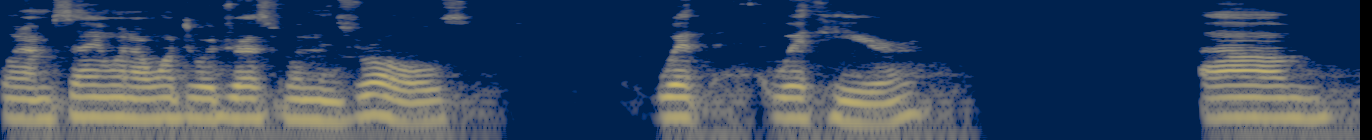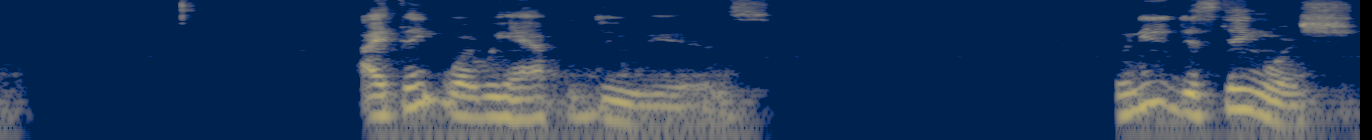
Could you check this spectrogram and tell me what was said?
When I'm saying when I want to address women's roles with with here, um, I think what we have to do is we need to distinguish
